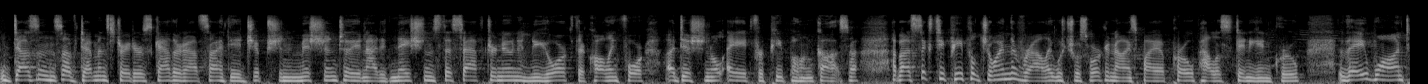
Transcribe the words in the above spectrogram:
Dozens of demonstrators gathered outside the Egyptian mission to the United Nations this afternoon in New York. They're calling for additional aid for people in Gaza. About 60 people joined the rally, which was organized by a pro-Palestinian group. They want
